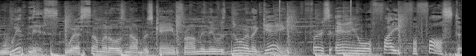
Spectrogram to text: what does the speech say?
witnessed where some of those numbers came from, and it was during a game. First annual fight for Foster.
